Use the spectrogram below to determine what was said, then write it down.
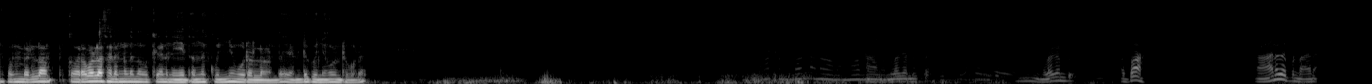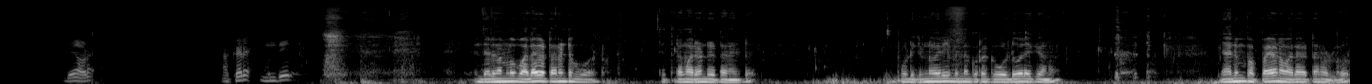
അപ്പം വെള്ളം കുറവുള്ള സ്ഥലങ്ങളിൽ നോക്കിയാണ് നീന്തുന്നത്. കുഞ്ഞു കൂടെ ഉള്ളതുകൊണ്ട് രണ്ട് കുഞ്ഞുങ്ങളുണ്ട് കൂടെ നമ്മളെ കണ്ടിട്ട് നമ്മളെ കണ്ടു അപ്പാ ആന തപ്പണ്ട ആന ഇതേ അവിടെ അക്കരെ മുന്തിയിൽ എന്തായാലും നമ്മൾ വല കെട്ടാനായിട്ട് പോകാം കേട്ടോ ചിത്ര മരം കെട്ടാനായിട്ട് പൊടിക്കുന്ന വരെയും പിന്നെ കുറേ ഗോൾഡ് വലയൊക്കെയാണ് ഞാനും പപ്പായാണ് വല കെട്ടാനുള്ളത്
